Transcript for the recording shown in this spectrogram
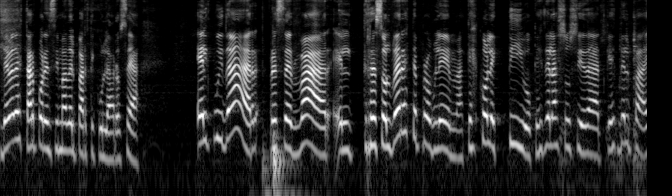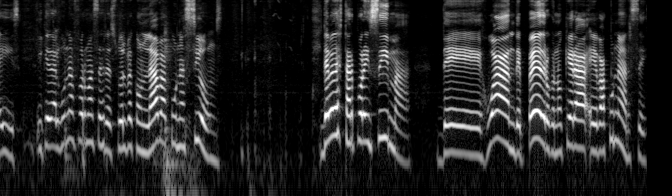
debe de estar por encima del particular, o sea, el cuidar, preservar, el resolver este problema que es colectivo, que es de la sociedad, que es del país y que de alguna forma se resuelve con la vacunación, debe de estar por encima de Juan, de Pedro, que no quiera eh, vacunarse.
